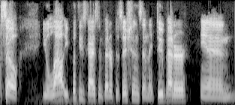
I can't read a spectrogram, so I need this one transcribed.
So you allow you put these guys in better positions and they do better. And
